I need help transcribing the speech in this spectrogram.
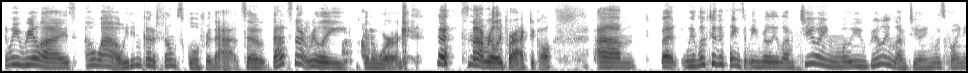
then we realized oh wow we didn't go to film school for that. So that's not really going to work. It's not really practical. Um, but we looked at the things that we really loved doing and what we really loved doing was going to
